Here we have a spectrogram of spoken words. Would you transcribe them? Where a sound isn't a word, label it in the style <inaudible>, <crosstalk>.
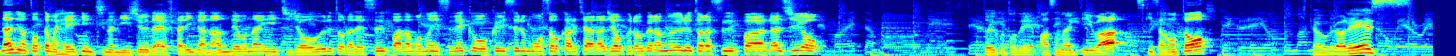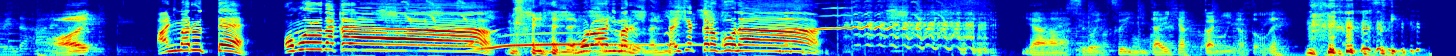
何をとっても平均値の20代2人が何でもない日常をウルトラでスーパーなものにすべくお送りする妄想カルチャーラジオプログラムウルトラスーパーラジオ。ということでパーソナリティは月佐野と北浦です。はい。アニマルっておもろだから!おもろアニマル何大百科のコーナいやーすごいね。ついに大百科になったのね。ついに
